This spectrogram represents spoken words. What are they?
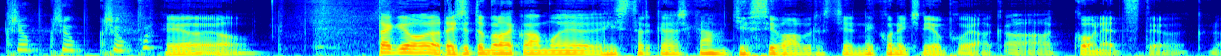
křup, křup, křup. Jo, jo. Tak jo, no, takže to byla taková moje historka, říkám, děsivá, prostě nekonečný obchoják a konec, tyjo. jako no.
